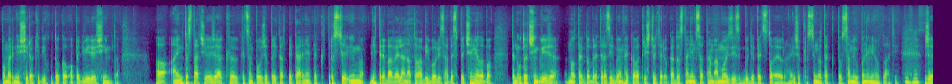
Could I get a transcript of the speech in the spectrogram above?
pomerne široký tých útokov, opäť vyrieším to a im to stačí, že ak, keď som použil príklad pekárne, tak proste im netreba veľa na to, aby boli zabezpečení, lebo ten útočník vie, že no tak dobre, teraz ich budem hekovať 3 čtvrte roka, dostanem sa tam a môj zisk bude 500 eur. Hej, že proste no tak to sa mi úplne neoplatí. Uh-huh. Že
